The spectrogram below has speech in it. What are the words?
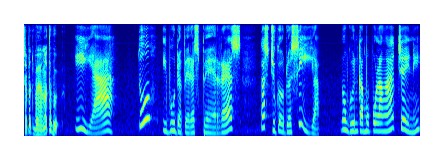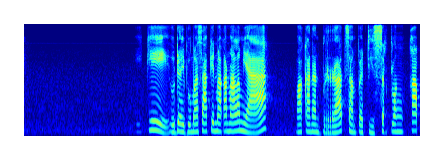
cepet banget tuh bu. Iya, tuh ibu udah beres-beres, tas juga udah siap. Nungguin kamu pulang aja ini. Iki, udah ibu masakin makan malam ya. Makanan berat sampai dessert lengkap.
